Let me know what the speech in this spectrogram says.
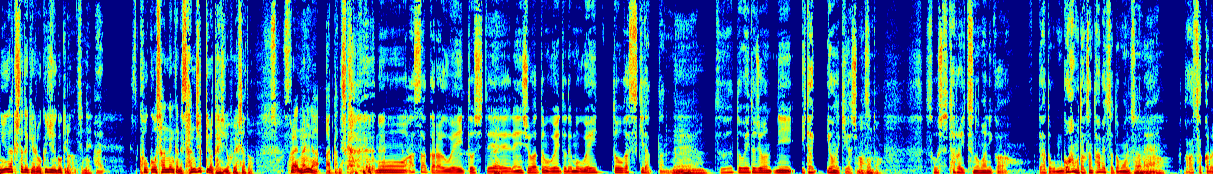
入学した時は65キロなんですよね。はい。高校3年間で30キロ体重を増やしたと。これは何があったんですか？もう朝からウェイトして、練習終わってもウェイトで、もうウェイトが好きだったんで、ずーっとウェイト上にいたような気がします。当。そしたらいつの間にか、で、あとご飯もたくさん食べてたと思うんですよね。朝から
